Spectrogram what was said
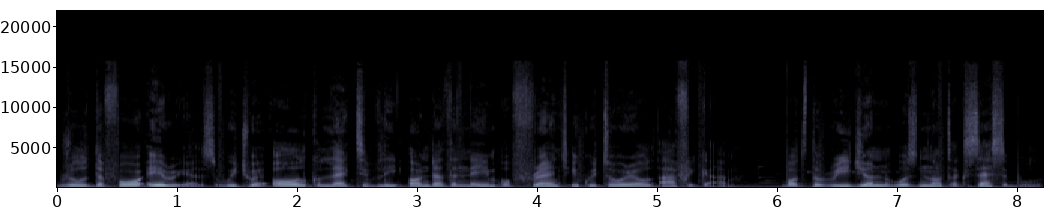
ruled the four areas which were all collectively under the name of French Equatorial Africa. But the region was not accessible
